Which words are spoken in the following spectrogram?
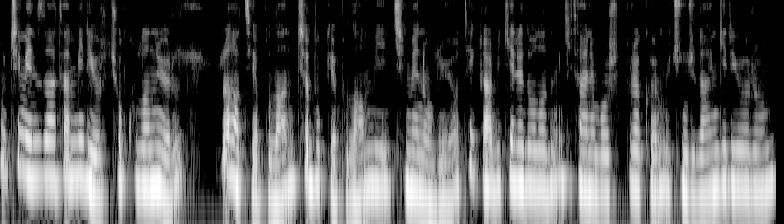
Bu çimeni zaten biliyoruz. Çok kullanıyoruz. Rahat yapılan, çabuk yapılan bir çimen oluyor. Tekrar bir kere doladım. iki tane boşluk bırakıyorum. Üçüncüden giriyorum.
